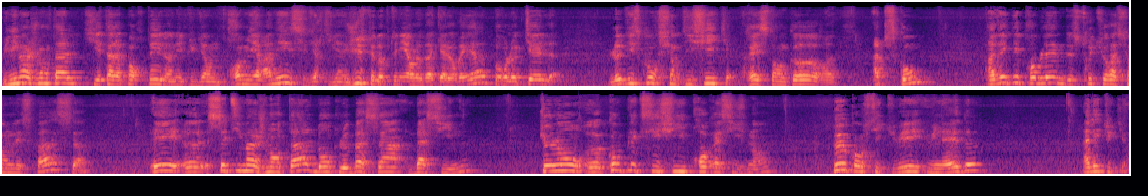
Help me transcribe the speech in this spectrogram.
une image mentale qui est à la portée d'un étudiant de première année, c'est-à-dire qui vient juste d'obtenir le baccalauréat, pour lequel le discours scientifique reste encore abscon, avec des problèmes de structuration de l'espace, et euh, cette image mentale, donc le bassin bassine, que l'on euh, complexifie progressivement, peut constituer une aide à l'étudiant.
